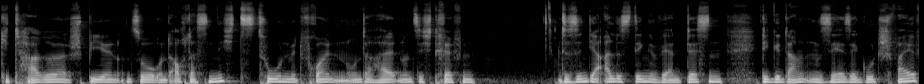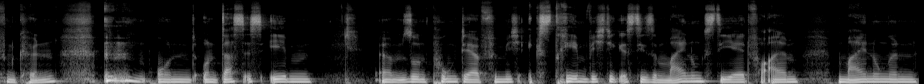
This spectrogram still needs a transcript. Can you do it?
Gitarre spielen und so und auch das Nichtstun mit Freunden unterhalten und sich treffen das sind ja alles Dinge, währenddessen die Gedanken sehr, sehr gut schweifen können. Und, und das ist eben ähm, so ein Punkt, der für mich extrem wichtig ist, diese Meinungsdiät, vor allem Meinungen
